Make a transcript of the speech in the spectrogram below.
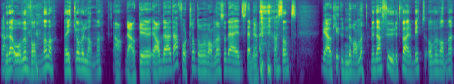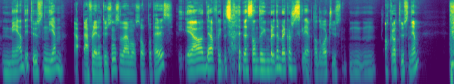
Men det er over vannet, da. Det er ikke over landet. Ja, det er jo ikke, ja, det er, det er fortsatt over vannet, så det, det stemmer jo. Ja, sant? Vi er jo ikke under vannet. Men det er furet værbitt over vannet med de tusen hjem. Ja, det er flere enn 1000, så det må også oppdateres. Ja, det er faktisk det er sant. Den ble, den ble kanskje skrevet at det var 1000, mm, akkurat 1000 hjem.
